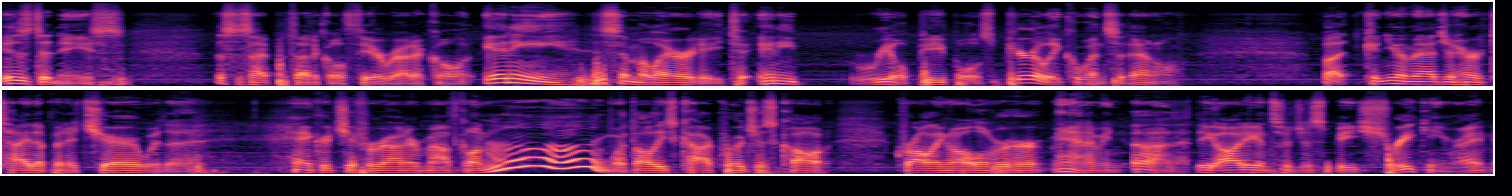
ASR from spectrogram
is Denise. This is hypothetical, theoretical. Any similarity to any real people is purely coincidental. But can you imagine her tied up in a chair with a handkerchief around her mouth going, with all these cockroaches call, crawling all over her? Man, I mean, uh, the audience would just be shrieking, right?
